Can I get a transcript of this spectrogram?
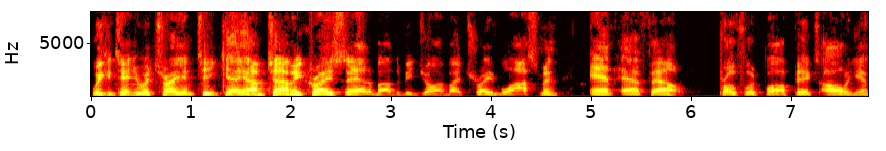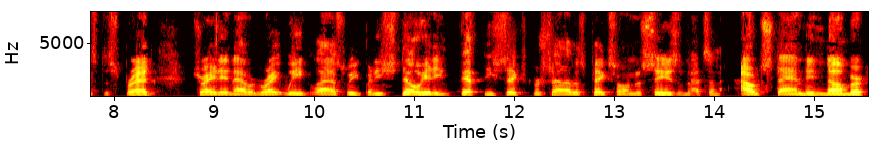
We continue with Trey and TK. I'm Tommy Krysan, about to be joined by Trey Blossman, NFL, pro football picks, all against the spread. Trey didn't have a great week last week, but he's still hitting 56% of his picks on the season. That's an outstanding number.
